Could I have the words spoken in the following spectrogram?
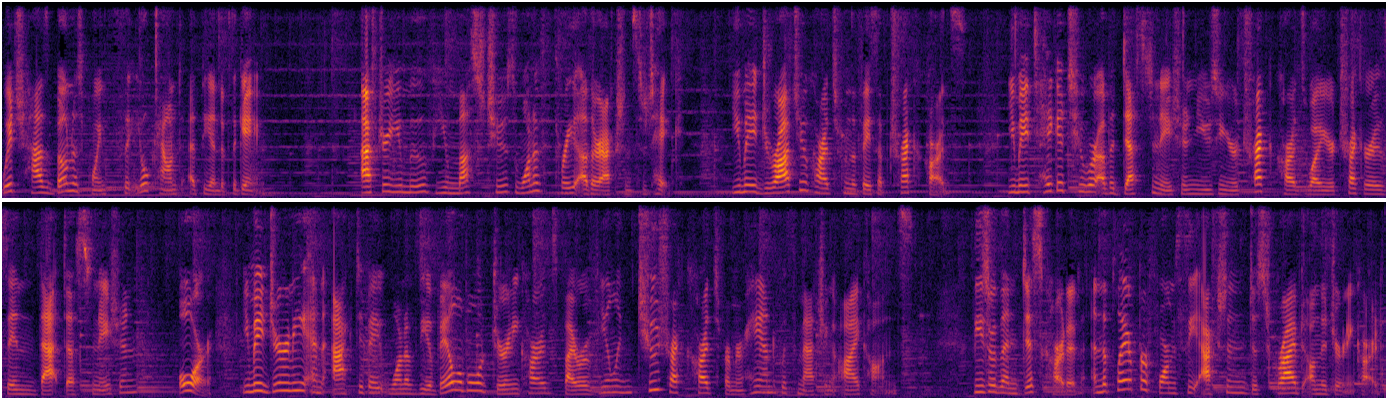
which has bonus points that you'll count at the end of the game. After you move, you must choose one of three other actions to take. You may draw two cards from the face-up Trek cards. You may take a tour of a destination using your Trek cards while your Trekker is in that destination, or you may journey and activate one of the available journey cards by revealing two Trek cards from your hand with matching icons. These are then discarded, and the player performs the action described on the journey card.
